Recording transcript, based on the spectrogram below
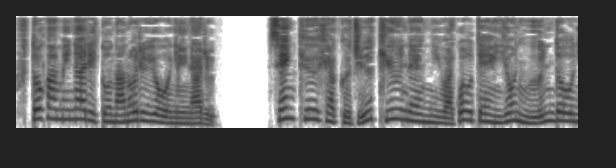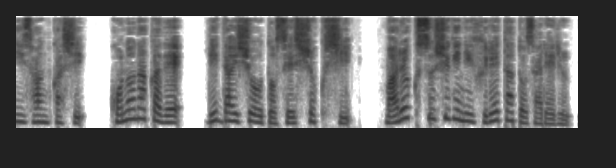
太雷と名乗るようになる。1919年には5.4運動に参加し、この中で李大将と接触し、マルクス主義に触れたとされる。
